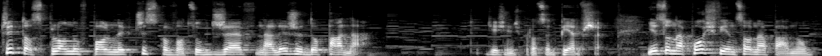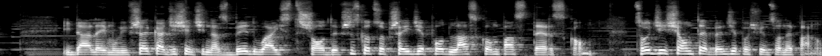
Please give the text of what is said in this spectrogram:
czy to z plonów polnych, czy z owoców drzew, należy do Pana. 10% pierwsze. Jest ona poświęcona Panu. I dalej mówi, wszelka dziesięcina z bydła i z trzody, wszystko co przejdzie pod laską pasterską. Co dziesiąte będzie poświęcone Panu.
